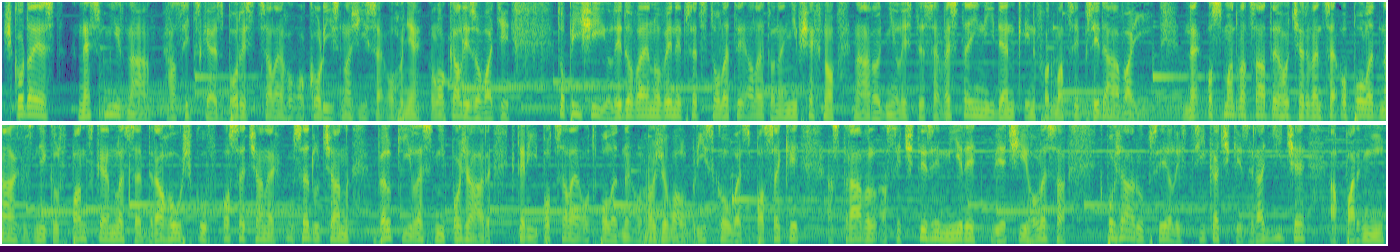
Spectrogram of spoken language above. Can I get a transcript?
Škoda je nesmírná. Hasičské sbory z celého okolí snaží se ohně lokalizovati. To píší lidové noviny před stolety, ale to není všechno. Národní listy se ve stejný den k informaci přidávají. Dne 28. července o polednách vznikl v Panském lese Drahoušku v Osečanech u Sedlčan velký lesní požár, který po celé odpoledne ohrožoval blízkou ves Paseky a strávil asi čtyři míry většího lesa. K požáru přijeli stříkačky z Radíče a parní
